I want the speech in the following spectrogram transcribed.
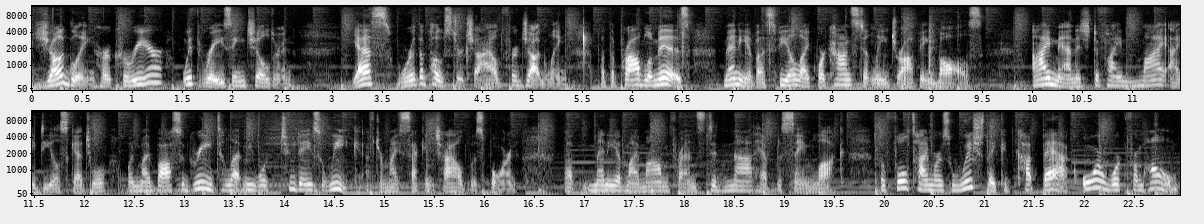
juggling her career with raising children. Yes, we're the poster child for juggling, but the problem is many of us feel like we're constantly dropping balls. I managed to find my ideal schedule when my boss agreed to let me work two days a week after my second child was born. But many of my mom friends did not have the same luck. The full-timers wished they could cut back or work from home,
